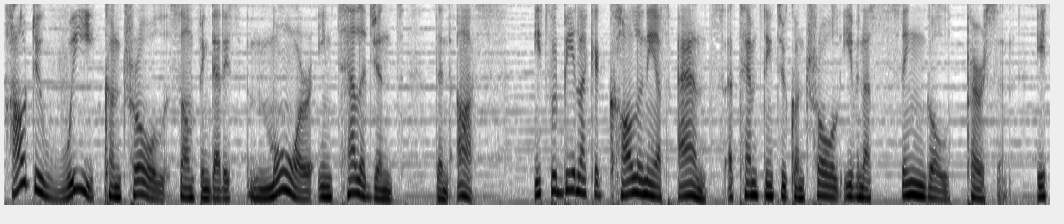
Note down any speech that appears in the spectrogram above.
how do we control something that is more intelligent than us? It would be like a colony of ants attempting to control even a single person. It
